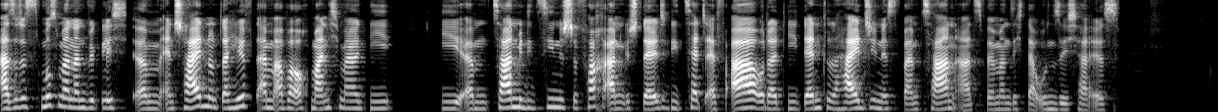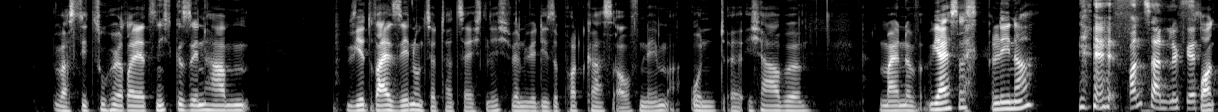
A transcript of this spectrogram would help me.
Also das muss man dann wirklich ähm, entscheiden und da hilft einem aber auch manchmal die, die ähm, zahnmedizinische Fachangestellte, die ZFA oder die Dental Hygienist beim Zahnarzt, wenn man sich da unsicher ist. Was die Zuhörer jetzt nicht gesehen haben, wir drei sehen uns ja tatsächlich, wenn wir diese Podcasts aufnehmen. Und äh, ich habe meine, wie heißt das, Lena? Frontzahnlücke. Front,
